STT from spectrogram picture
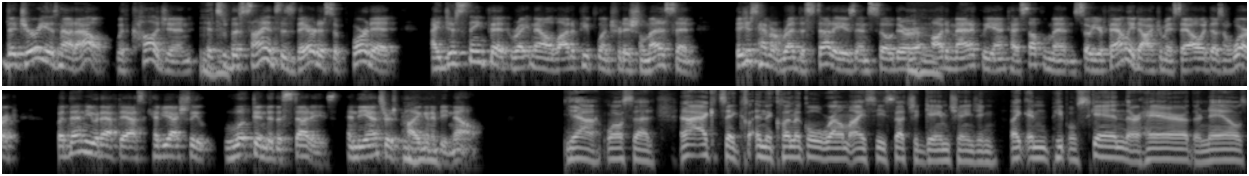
the jury is not out with collagen. Mm-hmm. It's the science is there to support it. I just think that right now, a lot of people in traditional medicine, they just haven't read the studies. And so they're mm-hmm. automatically anti supplement. And so your family doctor may say, oh, it doesn't work. But then you would have to ask, have you actually looked into the studies? And the answer is probably mm-hmm. going to be no. Yeah, well said. And I, could say in the clinical realm, I see such a game changing, like in people's skin, their hair, their nails,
